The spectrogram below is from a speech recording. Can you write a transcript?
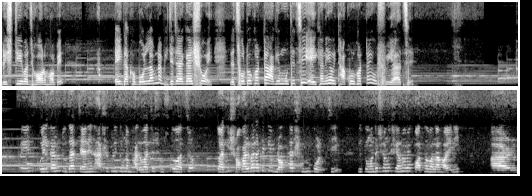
বৃষ্টি বা ঝড় হবে। এই দেখো, বললাম না, ভিজে জায়গায় শোয়। যে ছোটো ঘরটা আগে মুছেছি, এইখানে ওই ঠাকুর ঘরটায় ও শুয়ে আছে। ওয়েলকাম টু দ্য চ্যানেল আশা করি তোমরা ভালো আছো, সুস্থ আছো। তো আজকে সকালবেলা থেকে ব্লগটা শুরু করছি। তোমাদের সঙ্গে সেভাবে কথা বলা হয়নি। আর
